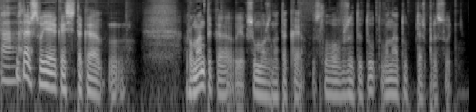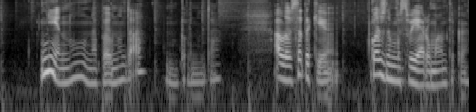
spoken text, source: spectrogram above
А... Знаєш, своя якась така романтика, якщо можна таке слово вжити тут, вона тут теж присутня. Ні, ну напевно, так. Да. Напевно, так. Але все-таки кожному своя романтика.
